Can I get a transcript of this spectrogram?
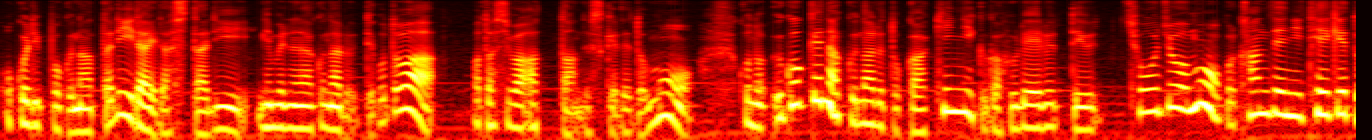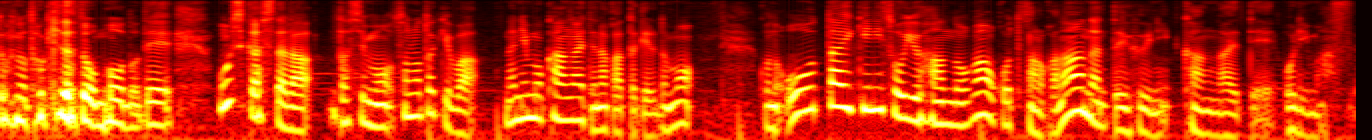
怒りっぽくなったりイライラしたり眠れなくなるってことは私はあったんですけれどもこの動けなくなるとか筋肉が震えるっていう症状もこれ完全に低血糖の時だと思うのでもしかしたら私もその時は何も考えてなかったけれどもこの黄体期にそういう反応が起こってたのかななんていうふうに考えております。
